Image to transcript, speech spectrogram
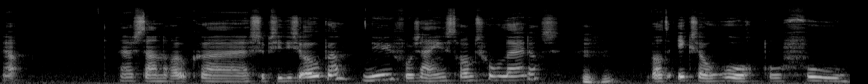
Ja. En er staan er ook eh, subsidies open nu voor zij- en stroomschoolleiders. Wat ik zo hoor, proef, voel,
